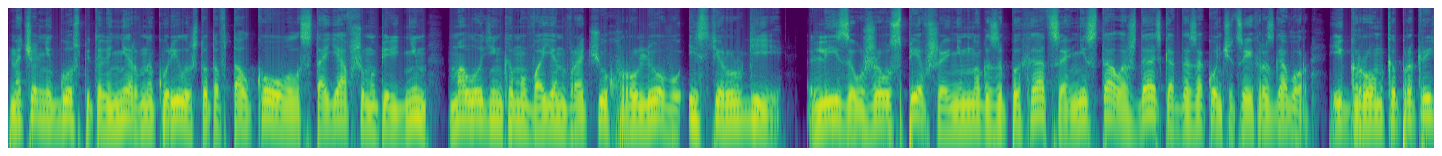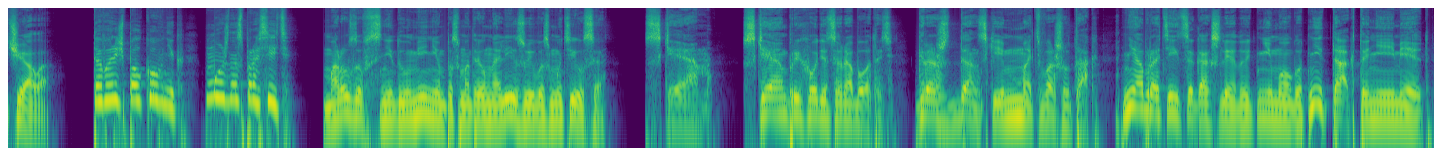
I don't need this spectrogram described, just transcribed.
Начальник госпиталя нервно курил и что-то втолковывал стоявшему перед ним молоденькому военврачу Хрулеву из хирургии. Лиза, уже успевшая немного запыхаться, не стала ждать, когда закончится их разговор, и громко прокричала. «Товарищ полковник, можно спросить?» Морозов с недоумением посмотрел на Лизу и возмутился. «С кем? С кем приходится работать? Гражданские, мать вашу, так. Не обратиться как следует не могут, ни так-то не имеют.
